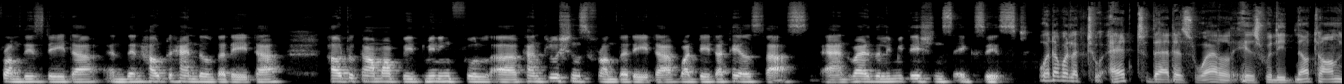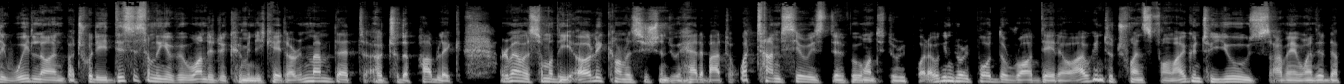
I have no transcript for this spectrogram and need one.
from this data and then how to handle the data how to come up with meaningful uh, conclusions from the data, what data tells us, and where the limitations exist. What I would like to add to that as well is really not only we learn, but really this is something that we wanted to communicate. I remember that uh, to the public. I remember some of the early conversations we had about what time series did we wanted to report. Are we going to report the raw data? Are we going to transform? Are we going to use, I mean, we ended up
